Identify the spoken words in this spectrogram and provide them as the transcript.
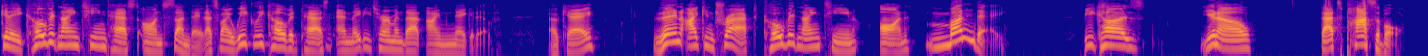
get a COVID 19 test on Sunday. That's my weekly COVID test, and they determine that I'm negative. Okay? Then I contract COVID 19 on Monday. Because, you know, that's possible.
